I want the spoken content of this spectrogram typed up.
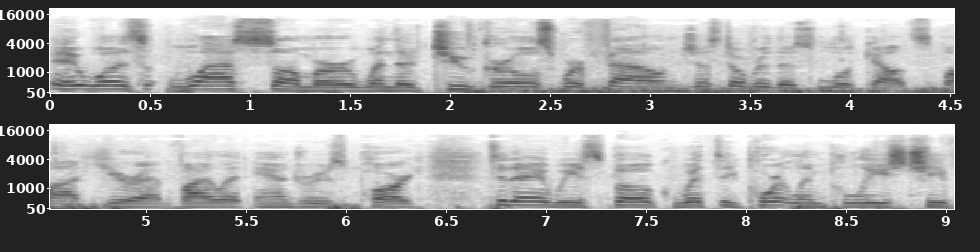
It was last summer when the two girls were found just over this lookout spot here at Violet Andrews Park. Today we spoke with the Portland Police Chief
